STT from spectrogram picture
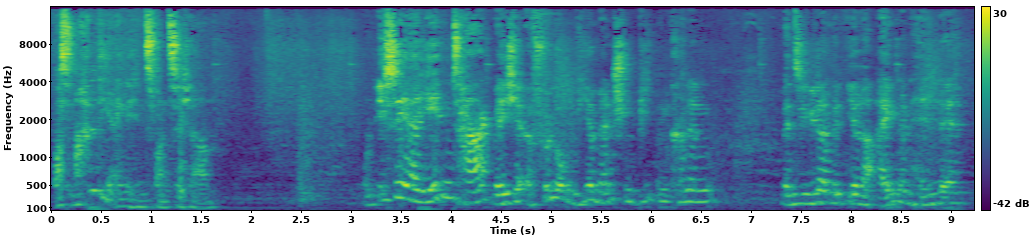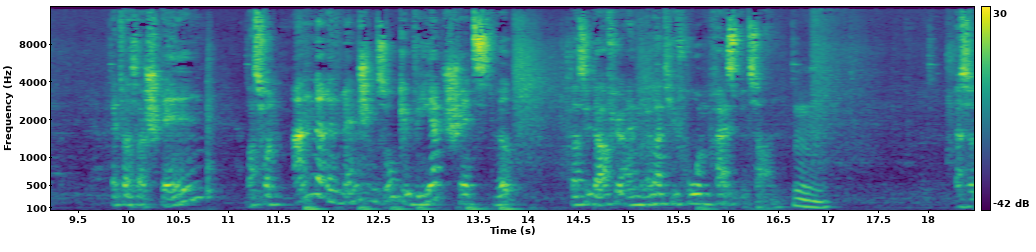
was machen die eigentlich in 20 Jahren? Und ich sehe ja jeden Tag, welche Erfüllung wir Menschen bieten können wenn sie wieder mit ihrer eigenen Hände etwas erstellen, was von anderen Menschen so gewertschätzt wird, dass sie dafür einen relativ hohen Preis bezahlen. Hm. Also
